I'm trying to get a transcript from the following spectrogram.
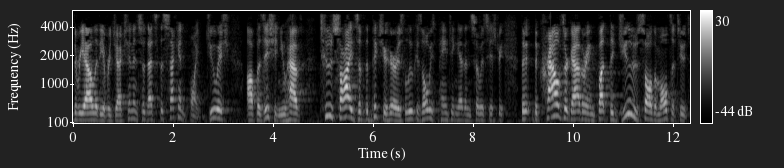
the reality of rejection, and so that's the second point. Jewish opposition. You have two sides of the picture here, as Luke is always painting it, and so is history. The, the crowds are gathering, but the Jews saw the multitudes.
